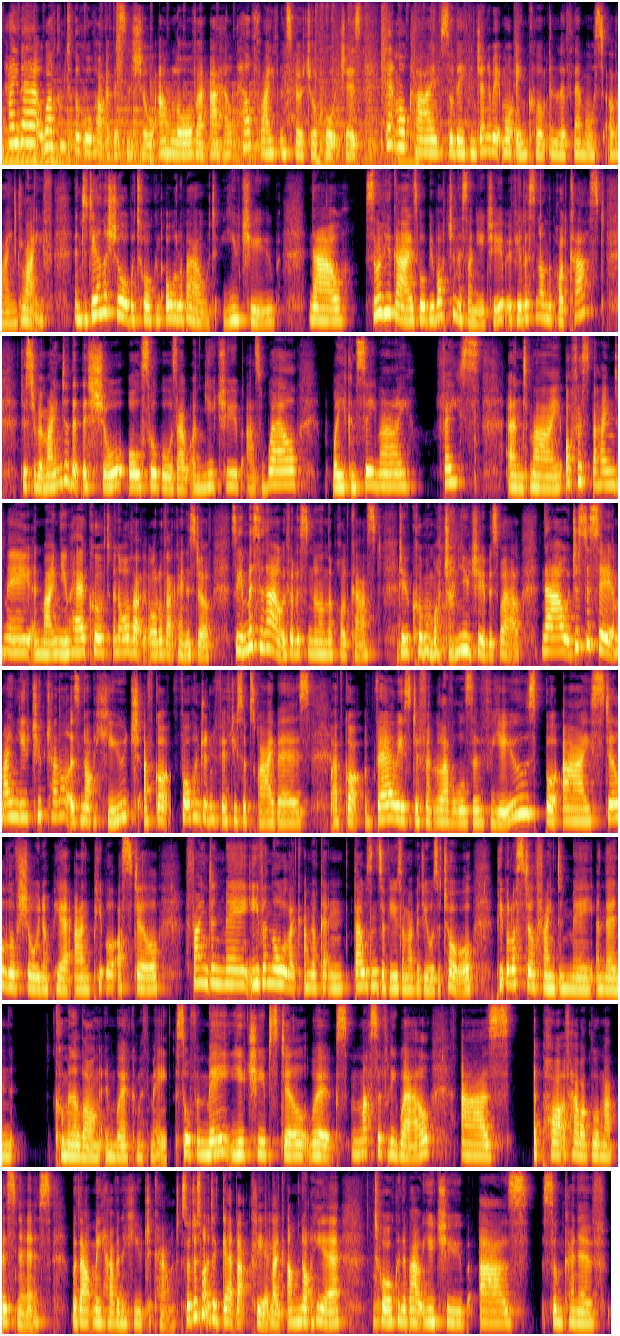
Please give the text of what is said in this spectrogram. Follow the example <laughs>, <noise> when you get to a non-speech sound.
Hi there, welcome to the Wholehearted Business Show. I'm Laura. I help health, life, and spiritual coaches get more clients so they can generate more income and live their most aligned life. And today on the show, we're talking all about YouTube. Now, some of you guys will be watching this on YouTube. If you listen on the podcast, just a reminder that this show also goes out on YouTube as well, where you can see my face and my office behind me and my new haircut and all that all of that kind of stuff. So you're missing out if you're listening on the podcast. Do come and watch on youtube as well. Now just to say my youtube channel is not huge. I've got 450 subscribers. I've got various different levels of views but i still love showing up here and people are still finding me. Even though like i'm not getting thousands of views on my videos at all people are still finding me and then coming along and working with me. So for me, YouTube still works massively well as a part of how I grow my business without me having a huge account. So I just wanted to get that clear. Like, I'm not here talking about YouTube as some kind of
